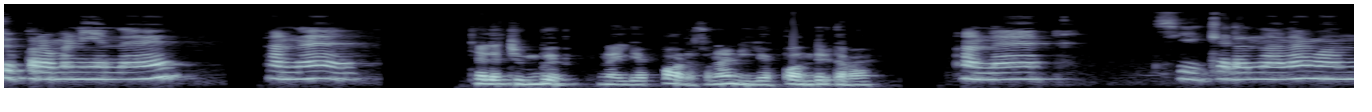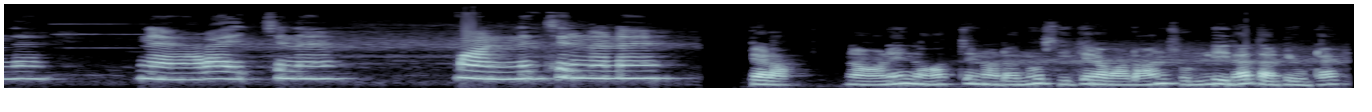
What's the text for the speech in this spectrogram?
சுப்பிரமணி அண்ணா. அண்ணா சில சிம்பு நான் எப்போ சொன்னா நீ எப்போ வந்திருக்கவ? அண்ணா சீக்கிரம் தானே வந்தேன். நேரம் ஆயிடுச்சுண்ணே மன்னிச்சிருங்கண்ணே. ஏடா நானே நாத்து நடணும் சீக்கிரம் வாடான்னு சொல்லி தான் தட்டி விட்டேன்.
